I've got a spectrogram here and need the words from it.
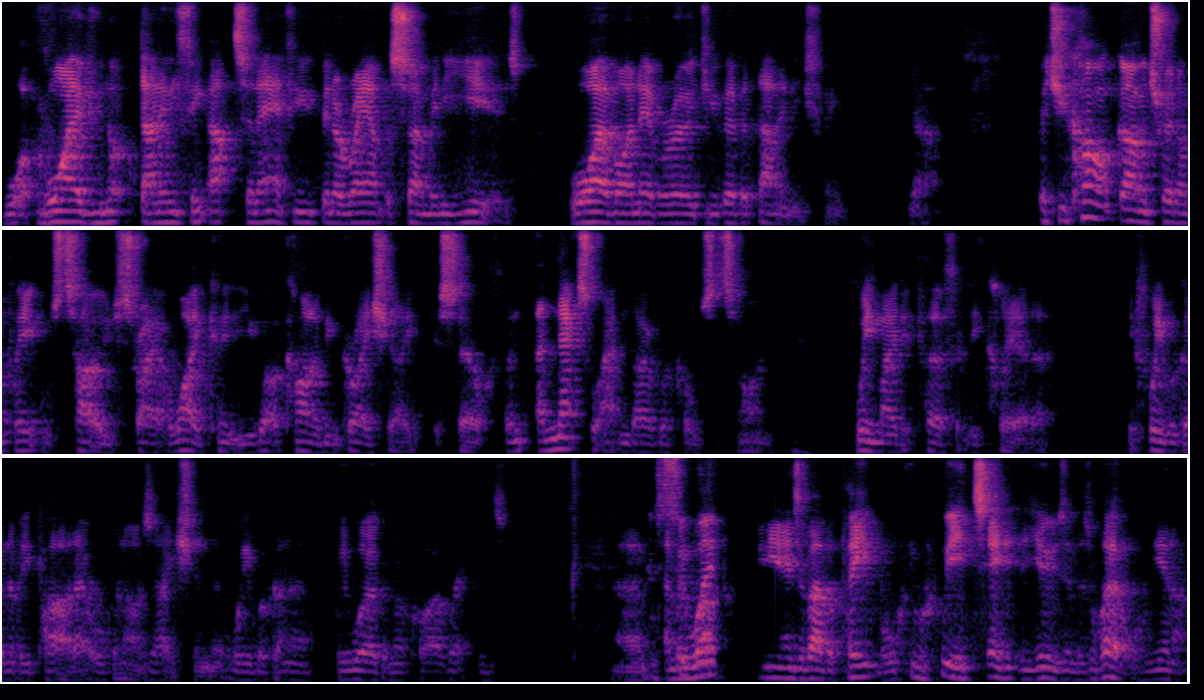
what, why have you not done anything up to now? If you've been around for so many years, why have I never heard you've ever done anything? You know? But you can't go and tread on people's toes straight away, can you? You've got to kind of ingratiate yourself. And, and that's what happened over a course of time. We made it perfectly clear that if we were going to be part of that organisation, that we were going to we were going to acquire weapons. Um, and we weren't hands of other people, we intended to use them as well, you know.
